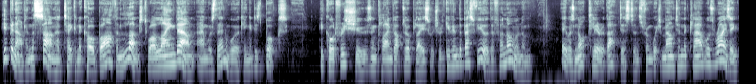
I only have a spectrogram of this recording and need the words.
He'd been out in the sun, had taken a cold bath, and lunched while lying down, and was then working at his books. He called for his shoes and climbed up to a place which would give him the best view of the phenomenon. It was not clear at that distance from which mountain the cloud was rising.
